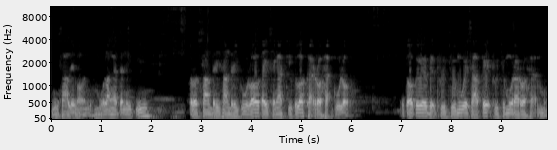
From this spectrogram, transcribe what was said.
misale mawon mulang ngeten iki. Terus santri-santri kula utawi sing ngaji kula gak roh hak kula. Utawa kowe mbek bojomu wis apik, bojomu ora roh hakmu.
